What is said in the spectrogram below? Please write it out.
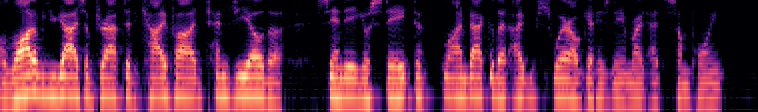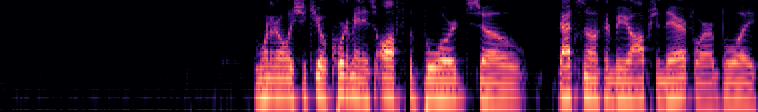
A lot of you guys have drafted Kayvon Tenzio, the San Diego State linebacker that I swear I'll get his name right at some point. The one and only Shaquille Quarterman is off the board, so that's not going to be an option there for our boy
